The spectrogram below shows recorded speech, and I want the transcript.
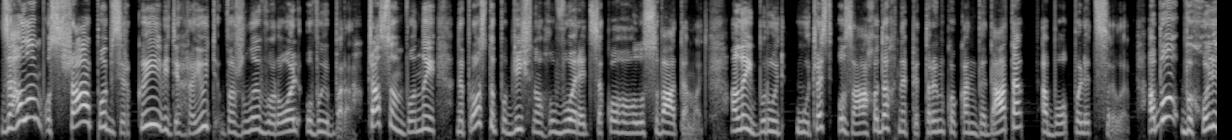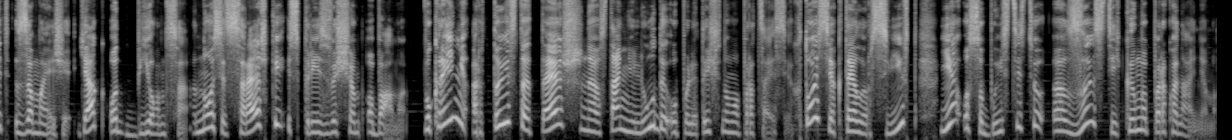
Загалом у США поп-зірки відіграють важливу роль у виборах. Часом вони не просто публічно говорять, за кого голосуватимуть, але й беруть участь у заходах на підтримку кандидата або політсили, або виходять за межі, як от Бйонсе, носять сережки із прізвищем Обами. В Україні артисти теж не останні люди у політичному процесі. Хтось, як Тейлор Свіфт, є особистістю е, з стійкими переконаннями.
